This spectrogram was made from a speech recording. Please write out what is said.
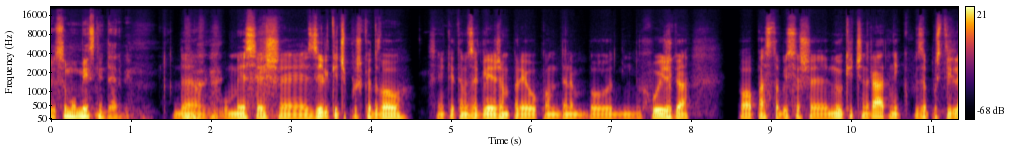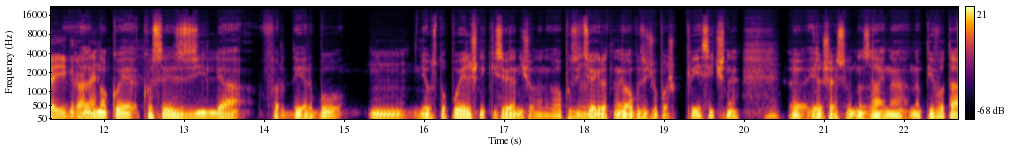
je. Samo mestni derbi. Da, Vmes je še Zilkič poškodoval, se nekaj tam zagležem, prej upam, da ne bo hujšega. Pa, pa sta v bistvu še Nukič in Ratnik zapustila igro. Ne? No, ko, je, ko se je Zilja Frderbu. Mm, je vstopil Elšnik, ki seveda ni šel na njegovo pozicijo, mm. Mm. igrati na njegovo pozicijo pa Kvesič. Uh, Elšaj so nazaj na, na pivota,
